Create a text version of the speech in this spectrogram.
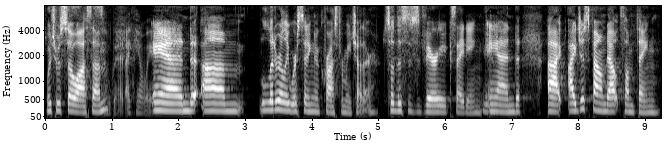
which was so awesome. So good. I can't wait. And um, literally, we're sitting across from each other. So this is very exciting. Yeah. And uh, I just found out something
